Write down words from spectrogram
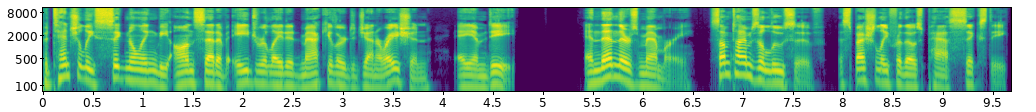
potentially signaling the onset of age-related macular degeneration, AMD. And then there's memory, sometimes elusive, especially for those past 60.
